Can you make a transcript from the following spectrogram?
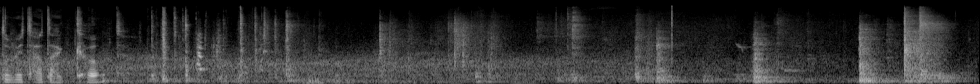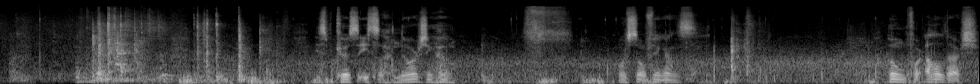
Do we have that code? It's because it's a nursing home or something else. Home for elders.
